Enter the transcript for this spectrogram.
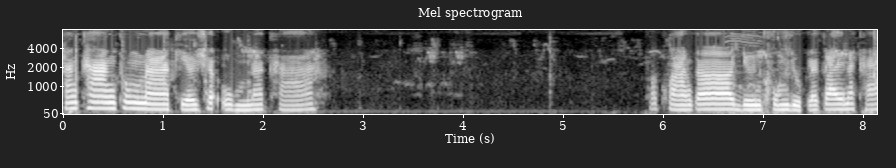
ข้างๆทุ่งนาเขียวชะอุ่มนะคะพ่อควานก็ยืนคุมอยู่ใกล้ๆนะคะ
